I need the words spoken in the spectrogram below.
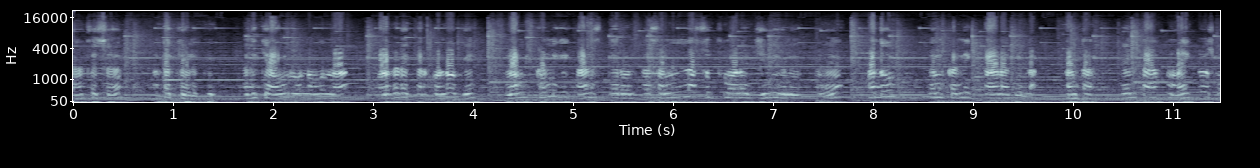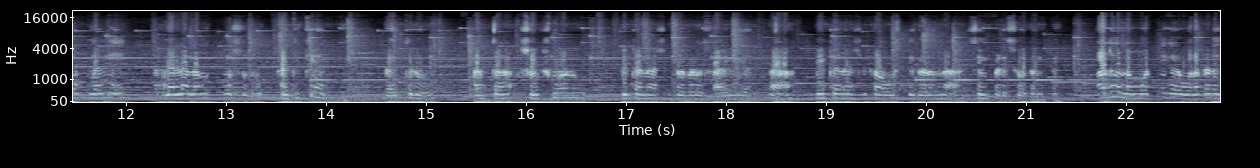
ಯಾಕೆ ಸರ್ ಅಂತ ಕೇಳಿದ್ವಿ. ಅದಕ್ಕೆ ಅವರು ನಮ್ಮನ್ನ ಒಳಗಡೆ ಕರ್ಕೊಂಡೋಗಿ ನಮ್ ಕಣ್ಣಿಗೆ ಕಾಣಿಸ್ತಾ ಇರುವಂತ ಸಣ್ಣ ಸೂಕ್ಷ್ಮಾಣು ಜೀವಿಗಳಿರ್ತವೆ ಅದು ನಮ್ ಕಣ್ಣಿಗೆ ಕಾಣೋದಿಲ್ಲ ಅಂತ ಹೇಳ್ತಾ ಮೈಕ್ರೋಸ್ಕೋಪ್ನಲ್ಲಿ ಅದನ್ನೆಲ್ಲ ನಮ್ಗೆ ತೋರಿಸಿದ್ರು. ಅದಕ್ಕೆ ರೈತರು ಅಂತ ಸೂಕ್ಷ್ಮಾಣು ಕೀಟನಾಶಕಗಳು ಸಾಯಲಿ ಅಂತ ಕೀಟನಾಶಕ ಔಷಧಿಗಳನ್ನ ಸಿಂಪಡಿಸೋದಂತೆ. ಅದು ನಮ್ಮ ಹೊಟ್ಟೆಗೆ ಒಳಗಡೆ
